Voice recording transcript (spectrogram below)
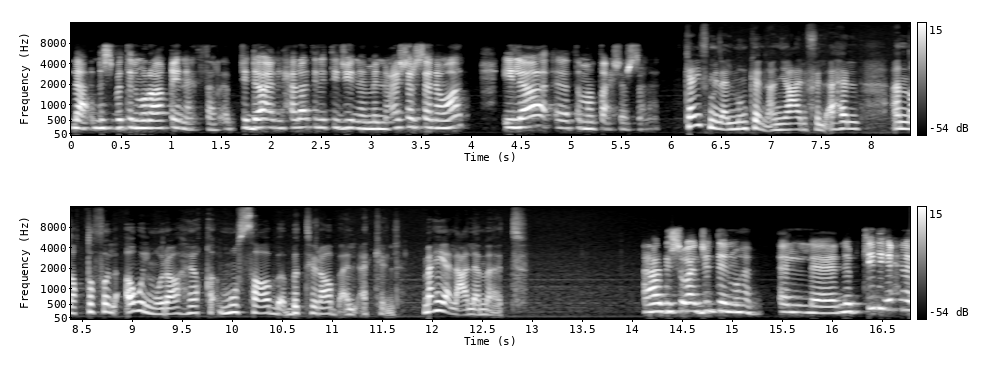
لا نسبة المراهقين أكثر ابتداء الحالات اللي تجينا من 10 سنوات إلى 18 سنة كيف من الممكن أن يعرف الأهل أن الطفل أو المراهق مصاب باضطراب الأكل؟ ما هي العلامات؟ هذا سؤال جدا مهم نبتدي إحنا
